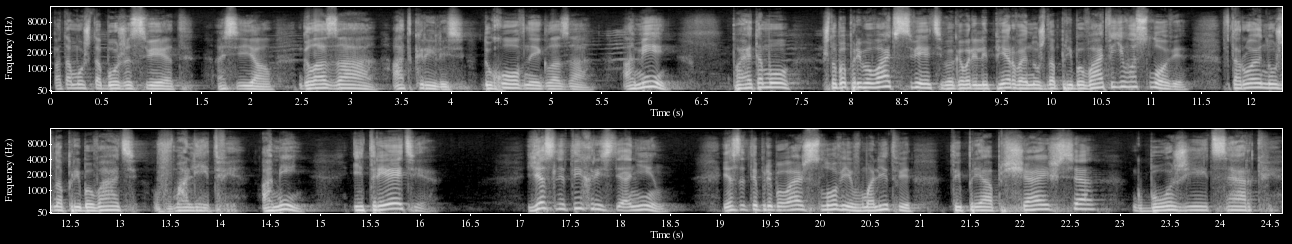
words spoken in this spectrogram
Потому что Божий свет – осиял. Глаза открылись, духовные глаза. Аминь. Поэтому, чтобы пребывать в свете, мы говорили, первое, нужно пребывать в Его Слове. Второе, нужно пребывать в молитве. Аминь. И третье, если ты христианин, если ты пребываешь в Слове и в молитве, ты приобщаешься к Божьей Церкви.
